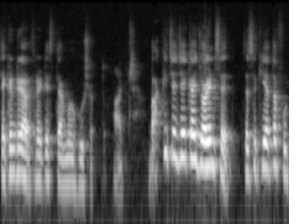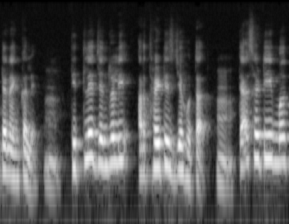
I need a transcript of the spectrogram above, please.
सेकंडरी आर्थरायटिस त्यामुळे होऊ शकतो. बाकीचे जे काही जॉईंट्स आहेत जसं की आता फुट अँड अँकल आहे. तिथले जनरली आर्थरायटिस जे होतात. त्यासाठी मग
